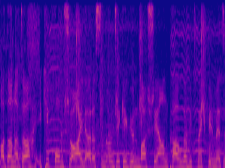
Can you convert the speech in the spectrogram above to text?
Adana'da iki komşu aile arasında önceki gün başlayan kavga bitmek bilmedi.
